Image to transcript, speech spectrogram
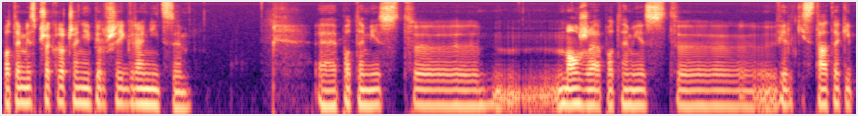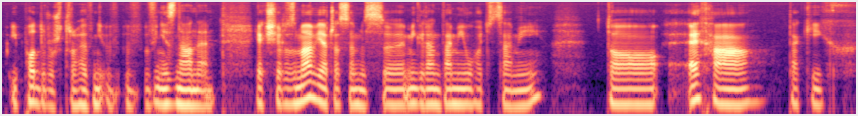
Potem jest przekroczenie pierwszej granicy. E, Potem jest e, morze, potem jest e, wielki statek i, podróż trochę w, nie, w, w nieznane. Jak się rozmawia czasem z migrantami i uchodźcami, to echa takich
